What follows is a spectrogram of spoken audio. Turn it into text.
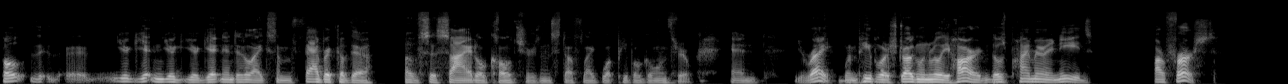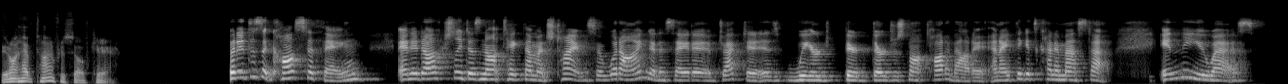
Both uh, you're getting you're you're getting into like some fabric of the of societal cultures and stuff like what people are going through. And you're right. When people are struggling really hard, those primary needs are first. They don't have time for self care. But it doesn't cost a thing, and it actually does not take that much time. So what I'm going to say to object it is we're they're they're just not taught about it, and I think it's kind of messed up. In the U.S.,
